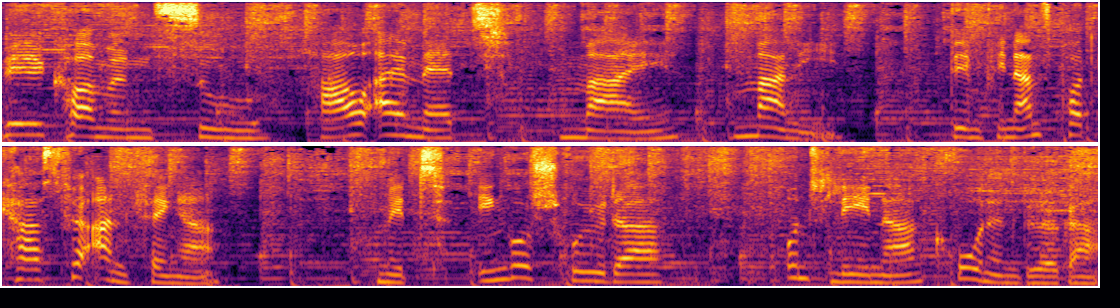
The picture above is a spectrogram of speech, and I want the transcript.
Willkommen zu How I Met My Money, dem Finanzpodcast für Anfänger mit Ingo Schröder und Lena Kronenbürger.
